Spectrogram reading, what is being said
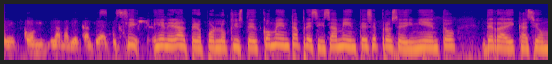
eh, con la mayor cantidad de cultivos. Sí, general, pero por lo que usted comenta, precisamente ese procedimiento de erradicación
